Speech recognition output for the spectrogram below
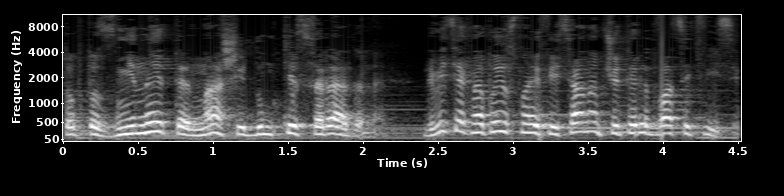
тобто змінити наші думки зсередини. Дивіться, як написано Ефесянам 4:28.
